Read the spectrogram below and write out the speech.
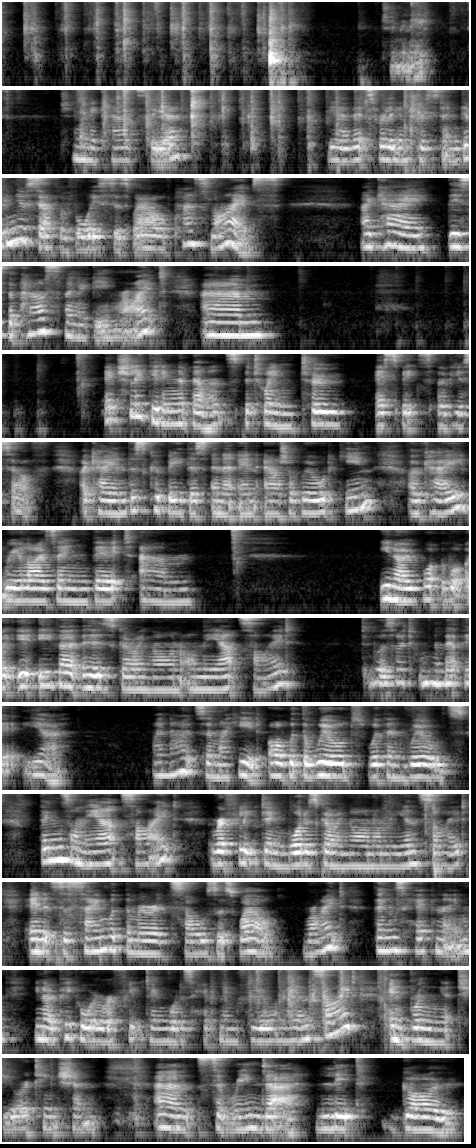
Too many, too many cards there. Yeah, that's really interesting. Giving yourself a voice as well. Past lives. Okay, there's the past thing again, right? Um, actually getting a balance between two aspects of yourself. Okay, and this could be this inner and outer world again. Okay, realizing that, um, you know, what, what Eva is going on on the outside was I talking about that? Yeah. I know it's in my head. Oh, with the worlds within worlds. Things on the outside reflecting what is going on on the inside. And it's the same with the mirrored souls as well, right? Things happening, you know, people are reflecting what is happening for you on the inside and bringing it to your attention. Um, surrender, let go.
